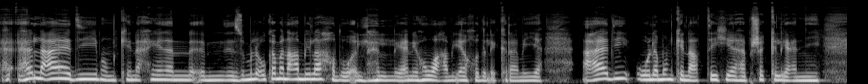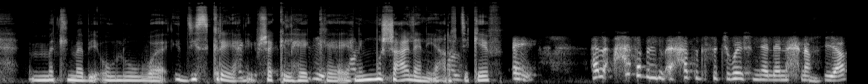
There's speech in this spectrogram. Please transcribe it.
هل عادي؟ ممكن أحيانا زملائه كمان عم يلاحظوا يعني هو عم ياخذ الإكرامية. عادي ولا ممكن اعطيه إياها بشكل يعني مثل ما بيقولوا discret يعني بشكل هيك يعني مش علني عرفتي كيف؟ إيه. هلا حسب حسب ال situation اللي نحن فيها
